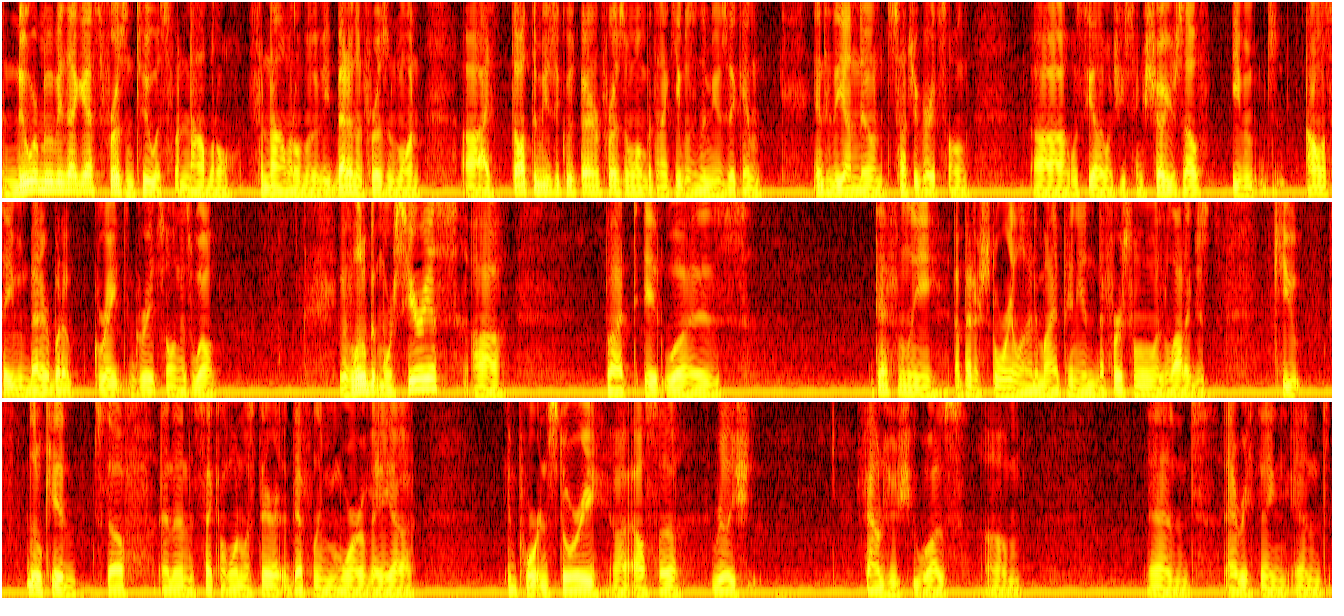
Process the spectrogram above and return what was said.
newer movies, I guess. Frozen 2 was phenomenal. Phenomenal movie. Better than Frozen 1. Uh, I thought the music was better in Frozen 1, but then I keep listening to music and Into the Unknown, such a great song. Uh, what's the other one she sings? Show Yourself, even, I don't want to say even better, but a great, great song as well. It was a little bit more serious, uh, but it was definitely a better storyline in my opinion. The first one was a lot of just cute little kid stuff, and then the second one was there definitely more of a uh, important story. Uh, Elsa really sh- found who she was, um, and everything. And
